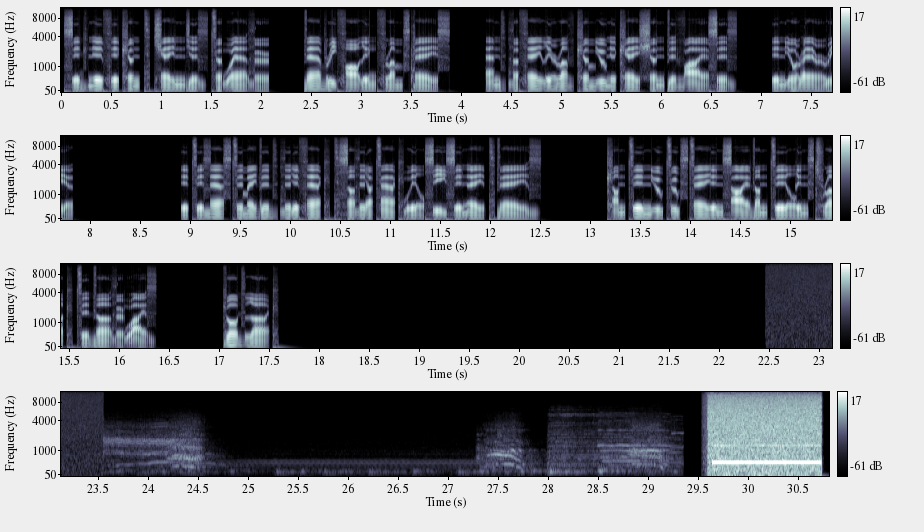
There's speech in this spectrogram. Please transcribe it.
significant changes to weather debris falling from space, and the failure of communication devices in your area. It is estimated the effects of the attack will cease in eight days. Continue to stay inside until instructed otherwise. Good luck.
